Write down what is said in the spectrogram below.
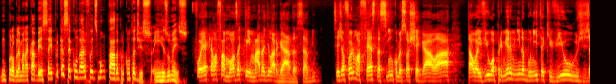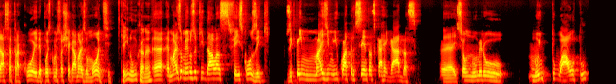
um problema na cabeça aí, porque a secundária foi desmontada por conta disso. Em resumo, é isso. Foi aquela famosa queimada de largada, sabe? Você já foi numa festa assim, começou a chegar lá, tal, aí viu a primeira menina bonita que viu, já se atracou e depois começou a chegar mais um monte. Quem nunca, né? É, é mais ou menos o que Dallas fez com o Zeke. O Zeke tem mais de 1.400 carregadas. É, isso é um número muito alto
